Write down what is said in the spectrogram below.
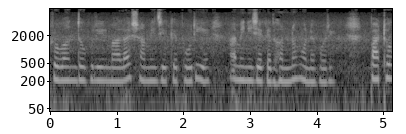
প্রবন্ধগুলির মালা স্বামীজিকে পড়িয়ে আমি নিজেকে ধন্য মনে করি। পাঠক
